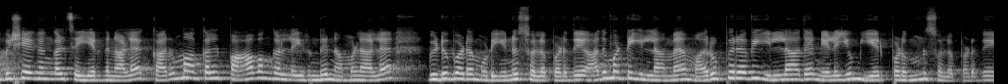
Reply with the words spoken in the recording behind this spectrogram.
அபிஷேகங்கள் செய்கிறதுனால கர்மாக்கள் பாவங்களில் இருந்து நம்மளால் விடுபட முடியும்னு சொல்லப்படுது. அது மட்டும் இல்லாமல் மறுபிறவி இல்லாத நிலையும் ஏற்படும்னு சொல்லப்படுது.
